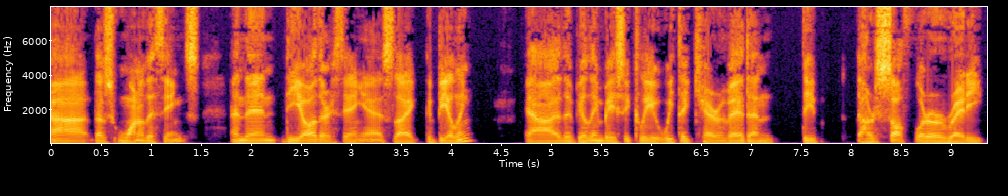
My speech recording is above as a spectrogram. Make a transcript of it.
Uh, that's one of the things. And then the other thing is like the billing. Uh, the billing basically we take care of it, and the our software already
